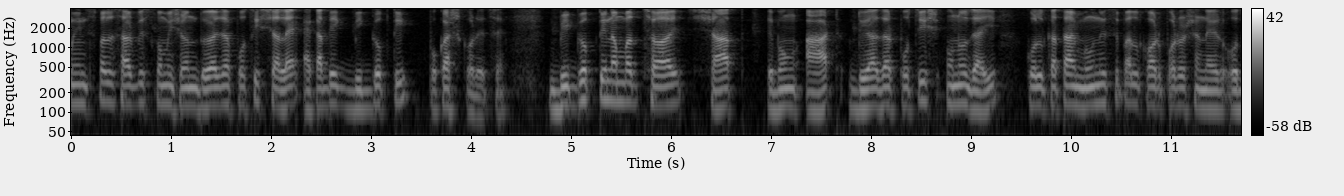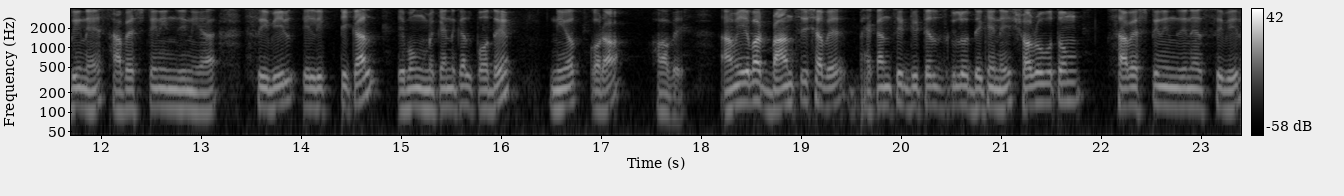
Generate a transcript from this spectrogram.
মিউনিসিপ্যাল সার্ভিস কমিশন দু হাজার পঁচিশ সালে একাধিক বিজ্ঞপ্তি প্রকাশ করেছে। বিজ্ঞপ্তি নম্বর ছয়, সাত এবং আট দুই অনুযায়ী কলকাতা মিউনিসিপ্যাল কর্পোরেশনের অধীনে sub assistant engineer, civil, electrical এবং মেকানিক্যাল পদে নিয়োগ করা হবে। আমি এবার ব্রাঞ্চ হিসাবে ভ্যাকান্সির ডিটেলসগুলো দেখে নিই। সর্বপ্রথম সাব অ্যাসিস্ট্যান্ট ইঞ্জিনিয়ার, সিভিল,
